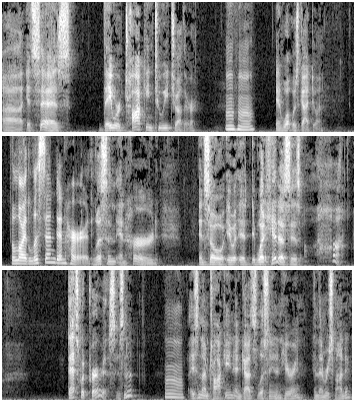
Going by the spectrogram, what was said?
Uh, it says they were talking to each other. Mm-hmm. And what was God doing? The Lord listened and heard. Listened and heard. And so it, it, it, what hit us is, huh, that's what prayer is, isn't it? Mm. Isn't I'm talking and God's listening and hearing and then responding?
